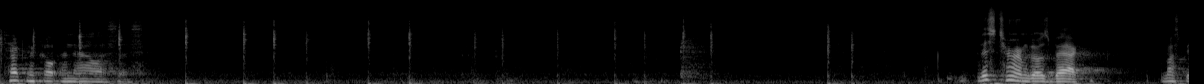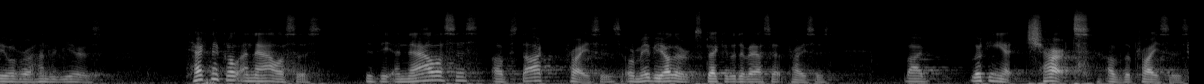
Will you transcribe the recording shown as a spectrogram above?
technical analysis. This term goes back, must be over 100 years. Technical analysis is the analysis of stock prices, or maybe other speculative asset prices, by looking at charts of the prices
